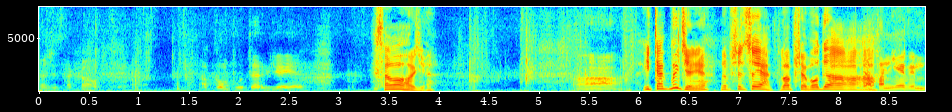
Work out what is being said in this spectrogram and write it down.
Też jest taka opcja. A komputer gdzie jest? W samochodzie. A, I tak będzie, nie? No przecież co jak? Dwa przewody, a, Ja a, tam nie wiem,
